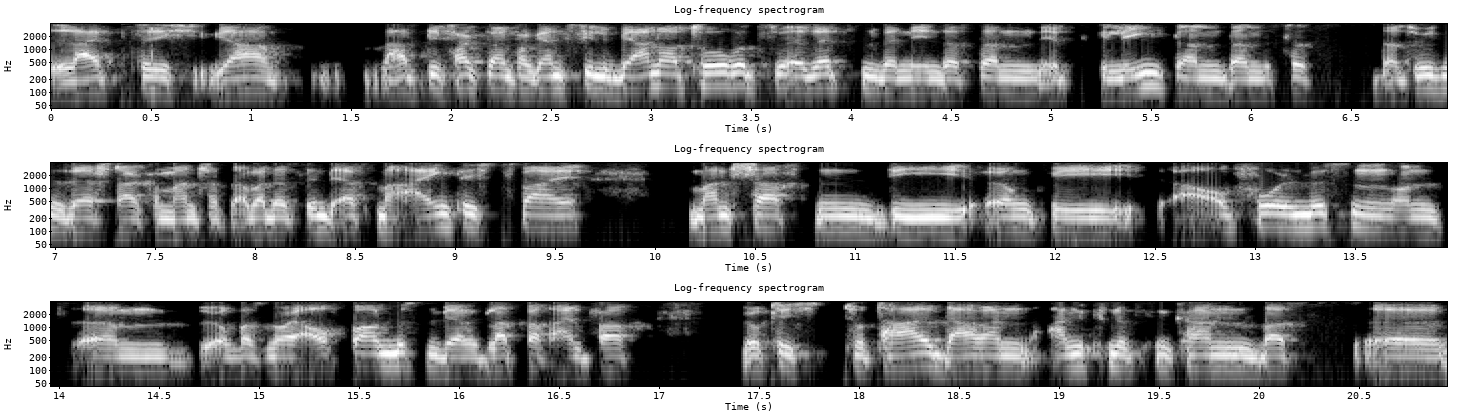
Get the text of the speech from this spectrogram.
Leipzig, ja, hat de facto einfach ganz viele Werner-Tore zu ersetzen. Wenn ihnen das dann jetzt gelingt, dann, dann ist das natürlich eine sehr starke Mannschaft. Aber das sind erstmal eigentlich zwei Mannschaften, die irgendwie aufholen müssen und ähm, irgendwas neu aufbauen müssen, während Gladbach einfach wirklich total daran anknüpfen kann, was äh,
